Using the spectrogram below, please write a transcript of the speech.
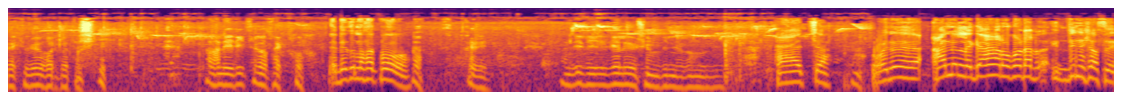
দেখে ব্যবহার করতেছি। তখন এদিক থেকে থাকব। তো না থাকব? দিদি গেলে আচ্ছা ওই যে আনের লেগে আরও কটা জিনিস আছে।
